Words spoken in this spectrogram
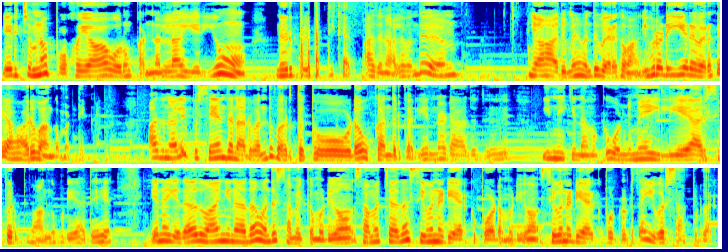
எரிச்சோம்னா புகையாக வரும். கண்ணெல்லாம் எரியும். நெருப்பே பற்றிக்காது அதனால வந்து யாருமே வந்து விறகு வாங்க இவரோட ஈர விறகு யாரும் வாங்க மாட்டேங்க அதனால இப்போ சேந்தனார் வந்து வருத்தத்தோட உட்காந்துருக்காரு என்னடா அது இன்னைக்கு நமக்கு ஒன்றுமே இல்லையே அரிசி பருப்பு வாங்க முடியாது. ஏன்னா ஏதாவது வாங்கினா தான் வந்து சமைக்க முடியும். சமைச்சாதான் சிவனடியாருக்கு போட முடியும். சிவனடியாருக்கு போட்டுட்டு தான் இவர் சாப்பிடுவார்.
